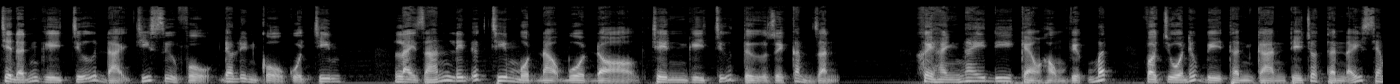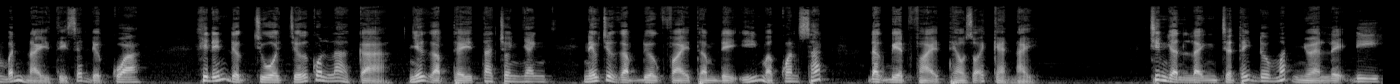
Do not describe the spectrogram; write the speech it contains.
Trên ấn ghi chữ đại trí sư phụ đeo lên cổ của chim. Lại dán lên ức chim một đạo bùa đỏ trên ghi chữ từ rồi căn dặn. Khởi hành ngay đi kèo hỏng việc mất, vào chùa nếu bị thần cản thì cho thần ấy xem bấn này thì sẽ được qua. Khi đến được chùa chớ có la cả, nhớ gặp thầy ta cho nhanh. Nếu chưa gặp được phải thầm để ý mà quan sát, đặc biệt phải theo dõi kẻ này. Chim nhận lệnh chợt thấy đôi mắt nhòe lệ đi,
